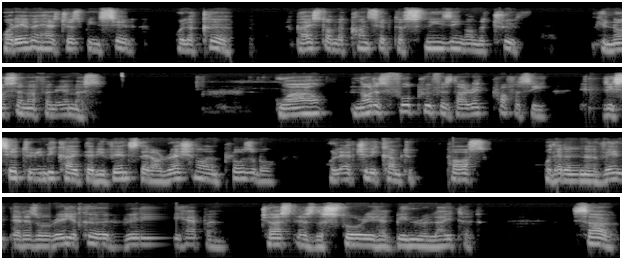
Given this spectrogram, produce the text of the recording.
whatever has just been said will occur based on the concept of sneezing on the truth. Genossen van Emmes. While not as foolproof as direct prophecy, it is said to indicate that events that are rational and plausible will actually come to pass, or that an event that has already occurred really happened, just as the story had been related. So,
